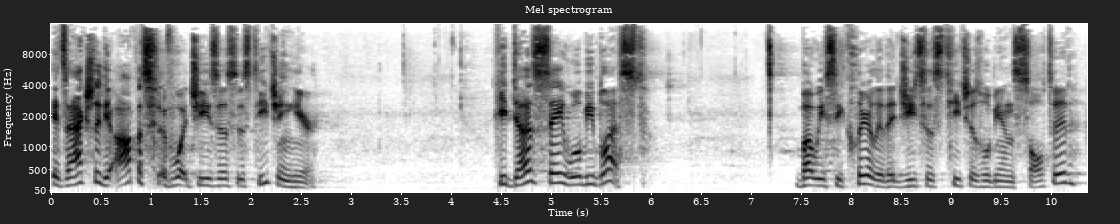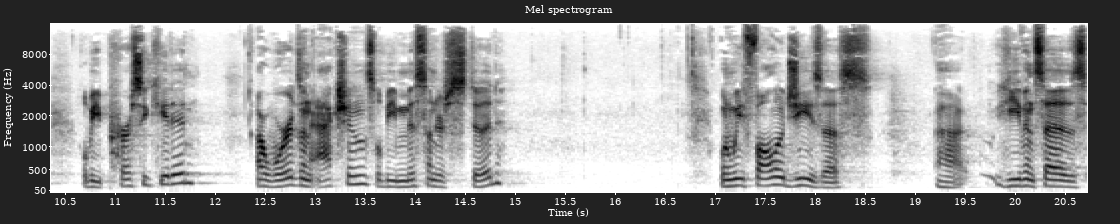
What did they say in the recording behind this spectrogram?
it's actually the opposite of what Jesus is teaching here. He does say we'll be blessed. But we see clearly that Jesus teaches we'll be insulted, we'll be persecuted, our words and actions will be misunderstood. When we follow Jesus, uh, he even says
